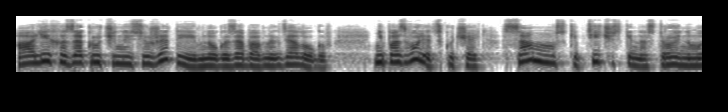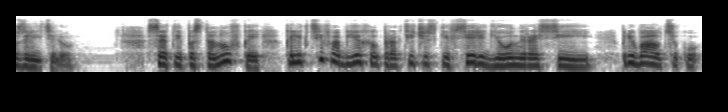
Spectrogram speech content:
а лихо закрученные сюжеты и много забавных диалогов не позволят скучать самому скептически настроенному зрителю. С этой постановкой коллектив объехал практически все регионы России, Прибалтику,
